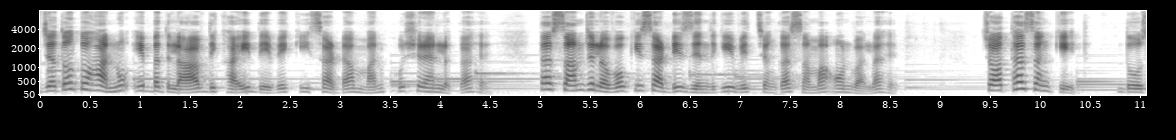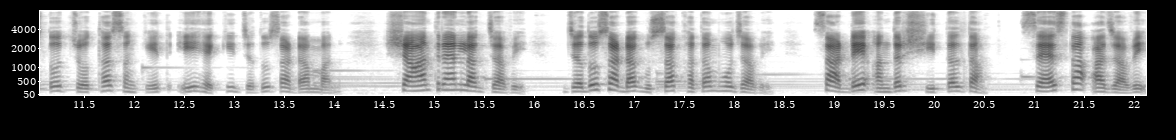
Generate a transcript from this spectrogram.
ਜਦੋਂ ਤੁਹਾਨੂੰ ਇਹ ਬਦਲਾਅ ਦਿਖਾਈ ਦੇਵੇ ਕਿ ਸਾਡਾ ਮਨ ਖੁਸ਼ ਰਹਿਣ ਲੱਗਾ ਹੈ, ਤਾਂ ਸਮਝ ਲਵੋ ਕਿ ਸਾਡੀ ਜ਼ਿੰਦਗੀ ਵਿੱਚ ਚੰਗਾ ਸਮਾਂ ਆਉਣ ਵਾਲਾ ਹੈ। ਚੌਥਾ ਸੰਕੇਤ। ਦੋਸਤੋ, ਚੌਥਾ ਸੰਕੇਤ ਇਹ ਹੈ ਕਿ ਜਦੋਂ ਸਾਡਾ ਮਨ ਸ਼ਾਂਤ ਰਹਿਣ ਲੱਗ ਜਾਵੇ, ਜਦੋਂ ਸਾਡਾ ਗੁੱਸਾ ਖਤਮ ਹੋ ਜਾਵੇ, ਸਾਡੇ ਅੰਦਰ ਸ਼ੀਤਲਤਾ, ਸਹਿਜਤਾ ਆ ਜਾਵੇ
